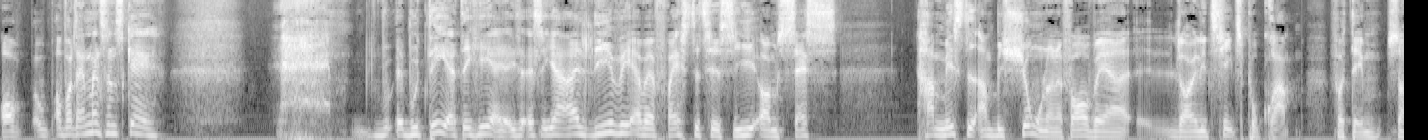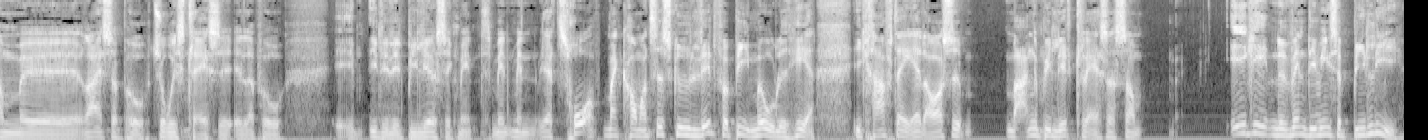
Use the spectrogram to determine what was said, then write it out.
og, og, og hvordan man sådan skal vurdere det her. Altså, jeg er lige ved at være fristet til at sige, om SAS har mistet ambitionerne for at være øh, loyalitetsprogram for dem, som øh, rejser på turistklasse eller på øh, i det lidt billigere segment. Men, men jeg tror, man kommer til at skyde lidt forbi målet her, i kraft af, at også mange billetklasser, som ikke nødvendigvis er billige,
